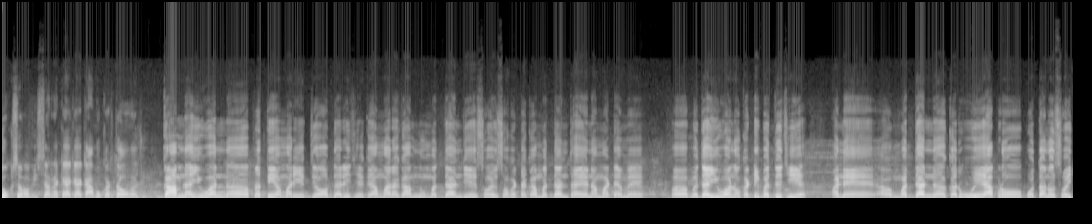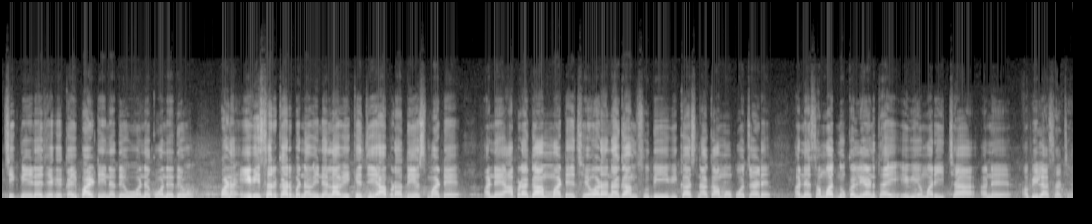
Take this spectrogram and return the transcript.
લોકસભા વિસ્તારના કયા કયા કામો કરતા હોવા જોઈએ? ગામના યુવાન પ્રત્યે અમારી એક જવાબદારી છે કે અમારા ગામનું મતદાન જે સો સો ટકા મતદાન થાય એના માટે અમે બધા યુવાનો કટિબદ્ધ છીએ. અને મતદાન કરવું એ આપણો પોતાનો સ્વૈચ્છિક નિર્ણય છે કે કઈ પાર્ટીને દેવું અને કોને દેવું. પણ એવી સરકાર બનાવીને લાવી કે જે આપણા દેશ માટે અને આપણા ગામ માટે છેવાડાના ગામ સુધી વિકાસના કામો પહોંચાડે અને સમાજનું કલ્યાણ થાય એવી અમારી ઈચ્છા અને અભિલાષા છે.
